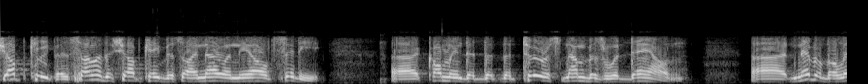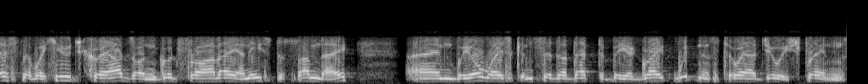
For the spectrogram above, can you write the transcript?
shopkeepers, some of the shopkeepers I know in the old city, uh, commented that the tourist numbers were down. Uh, nevertheless, there were huge crowds on Good Friday and Easter Sunday, and we always consider that to be a great witness to our Jewish friends.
